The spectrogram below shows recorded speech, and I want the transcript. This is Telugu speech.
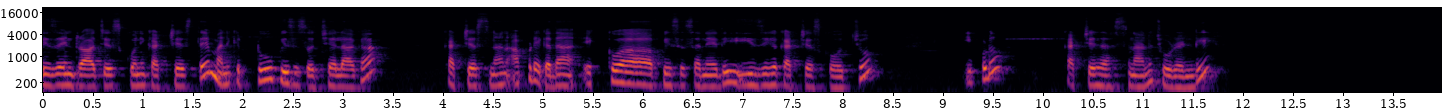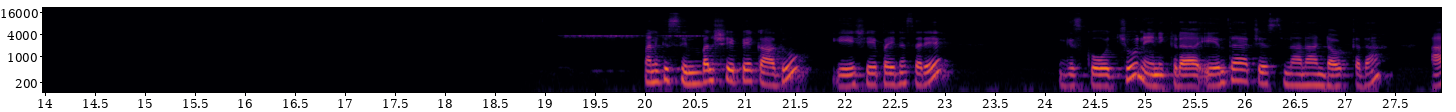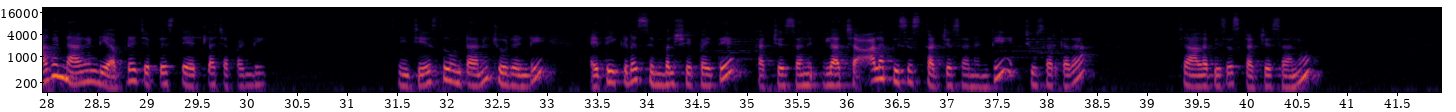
డిజైన్ డ్రా చేసుకొని కట్ చేస్తే మనకి టూ పీసెస్ వచ్చేలాగా కట్ చేస్తున్నాను. అప్పుడే కదా ఎక్కువ పీసెస్ అనేది ఈజీగా కట్ చేసుకోవచ్చు. ఇప్పుడు కట్ చేసేస్తున్నాను చూడండి. మనకి సింబల్ షేపే కాదు ఏ షేప్ అయినా సరే గీసుకోవచ్చు. నేను ఇక్కడ ఏం తయారు చేస్తున్నానా అని డౌట్ కదా. ఆగండి ఆగండి అప్పుడే చెప్పేస్తే ఎట్లా చెప్పండి? నేను చేస్తూ ఉంటాను చూడండి. అయితే ఇక్కడ సింబల్ షేప్ అయితే కట్ చేశాను. ఇలా చాలా పీసెస్ కట్ చేశానండి చూసారు కదా? చాలా పీసెస్ కట్ చేశాను.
